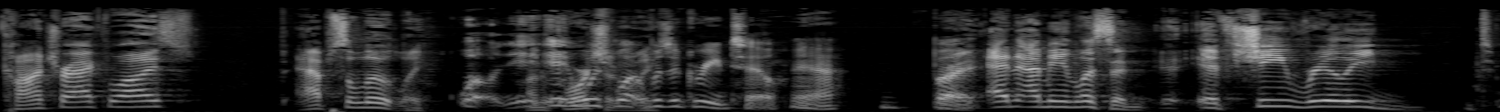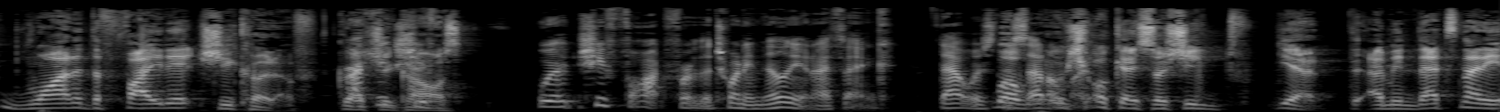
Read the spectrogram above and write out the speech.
contract wise? Absolutely. Well, it, it was what was agreed to. Yeah, Right. but And I mean, listen, if she really wanted to fight it, she could have. Gretchen think she, Carlson. well, she fought for the twenty million. I think that was the Well, settlement. okay, so she, yeah, I mean, that's not, I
